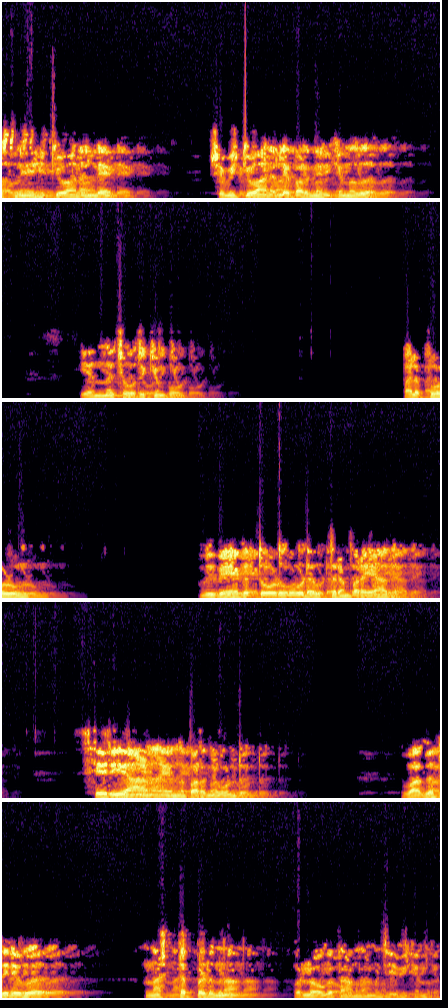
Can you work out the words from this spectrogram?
സ്നേഹിക്കുവാനല്ലേ ക്ഷമിക്കുവാനല്ലേ പറഞ്ഞിരിക്കുന്നത് എന്ന് ചോദിക്കുമ്പോൾ പലപ്പോഴും വിവേകത്തോടുകൂടെ ഉത്തരം പറയാതെ ശരിയാണ് എന്ന് പറഞ്ഞുകൊണ്ട് വകതിരിവ് നഷ്ടപ്പെടുന്ന ഒരു ലോകത്താണ് നമ്മൾ ജീവിക്കുന്നത്.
